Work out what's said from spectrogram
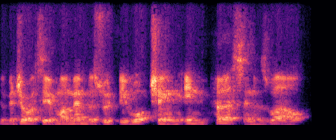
the majority of my members would be watching in person as well.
